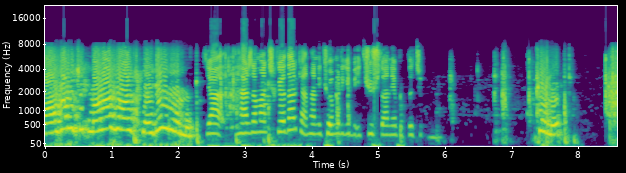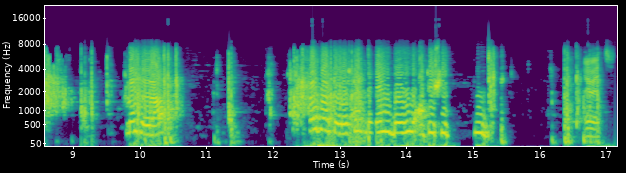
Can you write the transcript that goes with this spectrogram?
Bazen çıkma her zaman çıkıyor görmüyor musun? Ya her zaman çıkıyor derken hani kömür gibi 2-3 tane yapıp da çıkmıyor. Kömür. Mesela. Evet arkadaşlar benim boğum ateşli. Hı. Evet.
